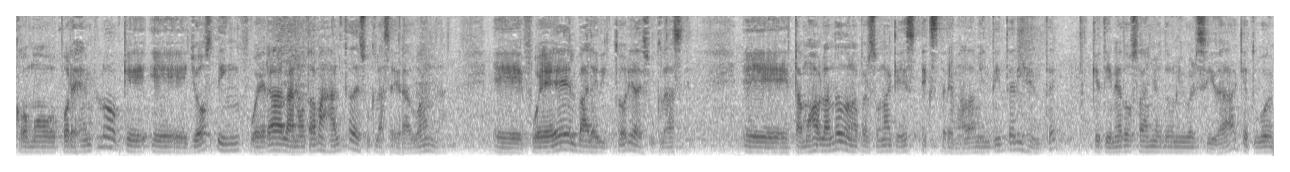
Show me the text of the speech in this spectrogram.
Como, por ejemplo, que eh, Justin fuera la nota más alta de su clase graduanda. Eh, fue el vale victoria de su clase. Eh, estamos hablando de una persona que es extremadamente inteligente, que tiene dos años de universidad, que tuvo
